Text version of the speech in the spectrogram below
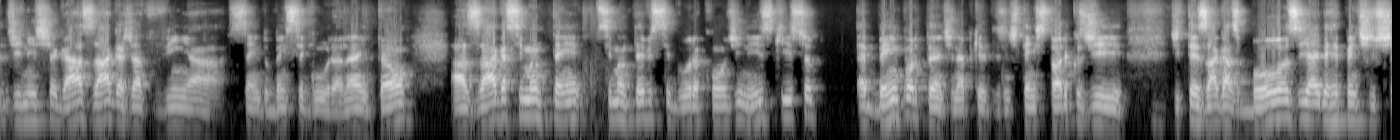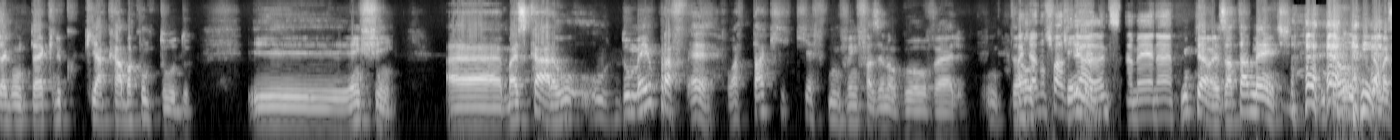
Diniz chegar, a zaga já vinha sendo bem segura, né? Então, a zaga se, mantém, se manteve segura com o Diniz, que isso é bem importante, né? Porque a gente tem históricos de, de ter zagas boas e aí, de repente, chega um técnico que acaba com tudo. E, enfim. É, mas, cara, o, o- do meio para é, o ataque que não vem fazendo gol, velho. Então, mas já não quem fazia me- antes também, né? Então, exatamente. Então, não, mas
